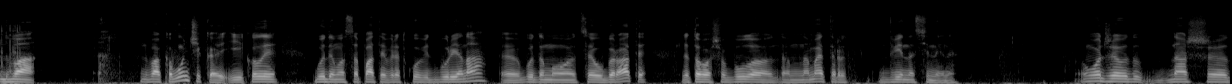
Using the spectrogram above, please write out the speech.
два, два кавунчика, і коли будемо сапати в рядку від бур'яна, е, будемо це убирати для того, щоб було там, на метр дві насінини. Отже, наш е,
